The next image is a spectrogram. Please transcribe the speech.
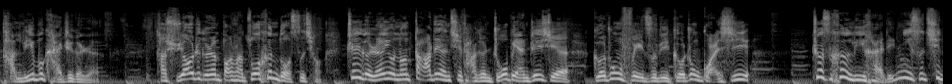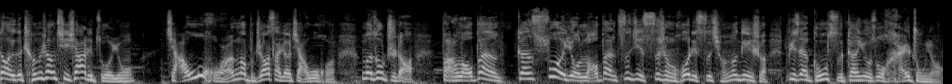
他离不开这个人。他需要这个人帮他做很多事情，这个人又能打点起他跟周边这些各种妃子的各种关系，这是很厉害的。你是起到一个承上启下的作用。家务活我不知道啥叫家务活我就知道帮老板干所有老板自己私生活的事情。我跟你说，比在公司干有时候还重要。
